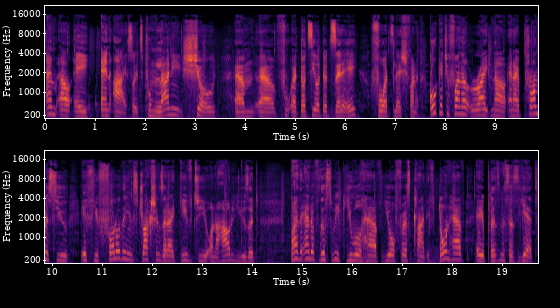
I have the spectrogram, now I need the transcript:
M L A N I. So it's Phumlani Show um, uh, uh, .co.za forward slash funnel. Go get your funnel right now, and I promise you, if you follow the instructions that I give to you on how to use it, by the end of this week, you will have your first client. If you don't have a business as yet,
